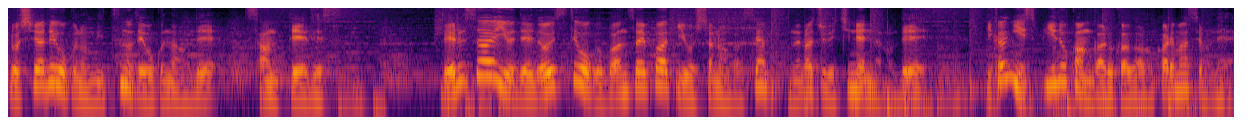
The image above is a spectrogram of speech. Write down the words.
ロシア帝国の3つの帝国なので三帝ですベルサイユでドイツ帝国万歳パーティーをしたのが1871年なのでいかにスピード感があるかが分かりますよね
